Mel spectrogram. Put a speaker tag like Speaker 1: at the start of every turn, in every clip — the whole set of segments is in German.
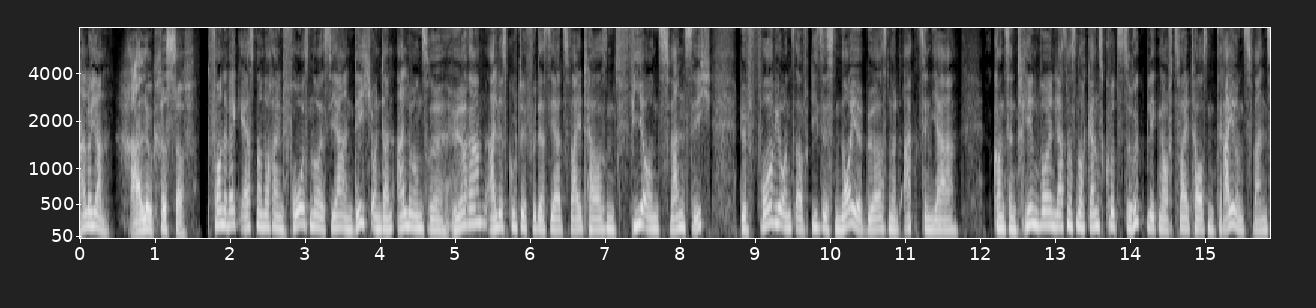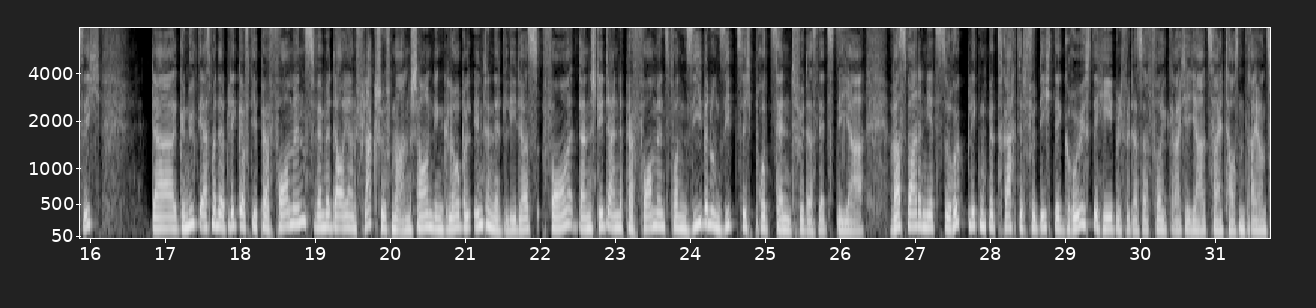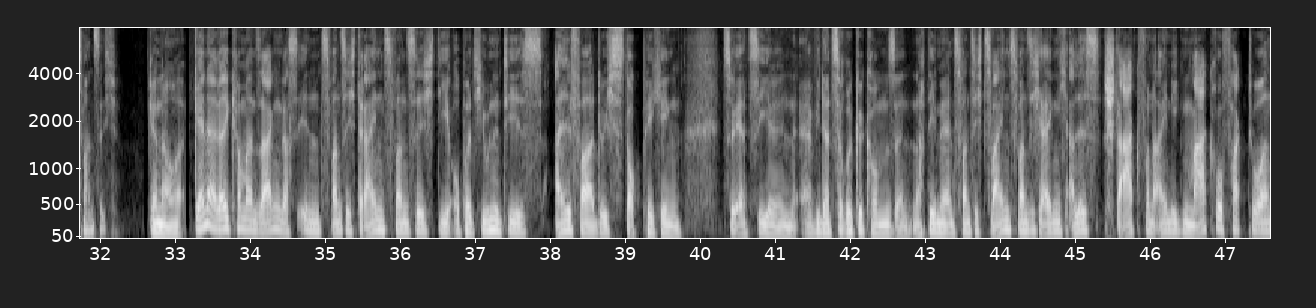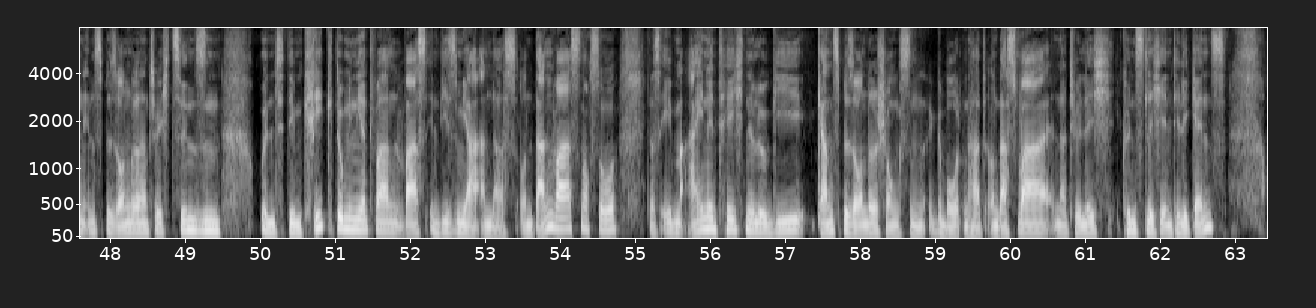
Speaker 1: Hallo Jan.
Speaker 2: Hallo Christoph.
Speaker 1: Vorneweg erstmal noch ein frohes neues Jahr an dich und an alle unsere Hörer. Alles Gute für das Jahr 2024. Bevor wir uns auf dieses neue Börsen- und Aktienjahr konzentrieren wollen, lass uns noch ganz kurz zurückblicken auf 2023. Da genügt erstmal der Blick auf die Performance. Wenn wir da euren Flaggschiff mal anschauen, den Global Internet Leaders Fonds, dann steht da eine Performance von 77 Prozent für das letzte Jahr. Was war denn jetzt zurückblickend betrachtet für dich der größte Hebel für das erfolgreiche Jahr 2023?
Speaker 2: Genau. Generell kann man sagen, dass in 2023 die Opportunities Alpha durch Stockpicking zu erzielen, äh, wieder zurückgekommen sind, nachdem er in 2022 eigentlich alles stark von einigen Makrofaktoren, insbesondere natürlich Zinsen und dem Krieg dominiert waren, war es in diesem Jahr anders. Und dann war es noch so, dass eben eine Technologie ganz besondere Chancen geboten hat. Und das war natürlich künstliche Intelligenz.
